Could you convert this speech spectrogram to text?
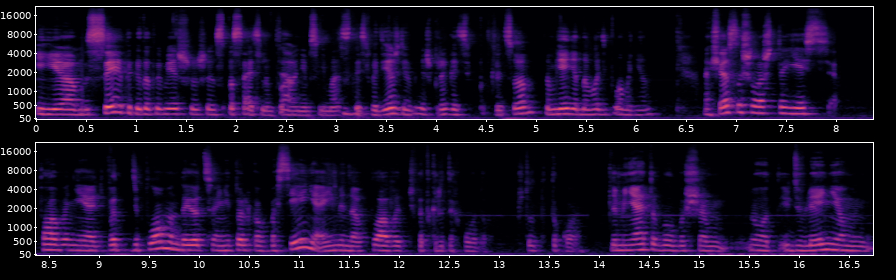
и э, С это когда ты умеешь уже спасательным плаванием заниматься, то есть в одежде умеешь прыгать под кольцо, у меня ни одного диплома нет. А еще я слышала, что есть плавание, вот диплом он дается не только в бассейне, а именно плавать в открытых водах. Что-то такое. Для меня это было большим ну, вот, удивлением.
